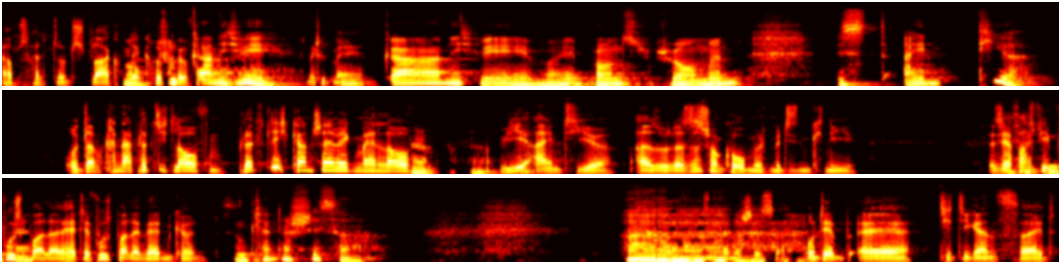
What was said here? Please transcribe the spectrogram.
Gab es halt so einen Schlag auf der Krücke. Tut gar nicht weh. Tut gar nicht weh, weil Braun Strowman ist ein Tier. Und dann kann er plötzlich laufen. Plötzlich kann Shane McMahon laufen. Ja, ja. Wie ein Tier. Also das ist schon komisch mit diesem Knie. Das ist ja fast wie Fußballer. Er hätte Fußballer werden können. Das ist ein kleiner Schisser. Ah. ein kleiner Schisser. Und der äh, zieht die ganze Zeit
